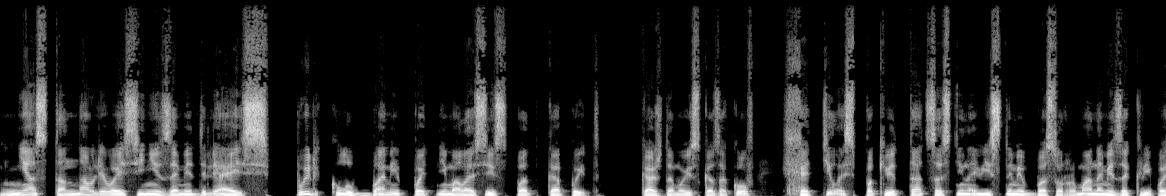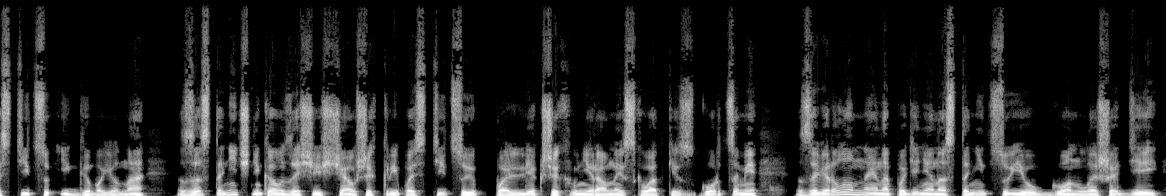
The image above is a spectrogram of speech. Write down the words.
не останавливаясь и не замедляясь. Пыль клубами поднималась из-под копыт. Каждому из казаков – Хотелось поквитаться с ненавистными басурманами за крепостицу и габаюна, за станичников, защищавших крепостицу и полегших в неравной схватке с горцами, за верломное нападение на станицу и угон лошадей.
